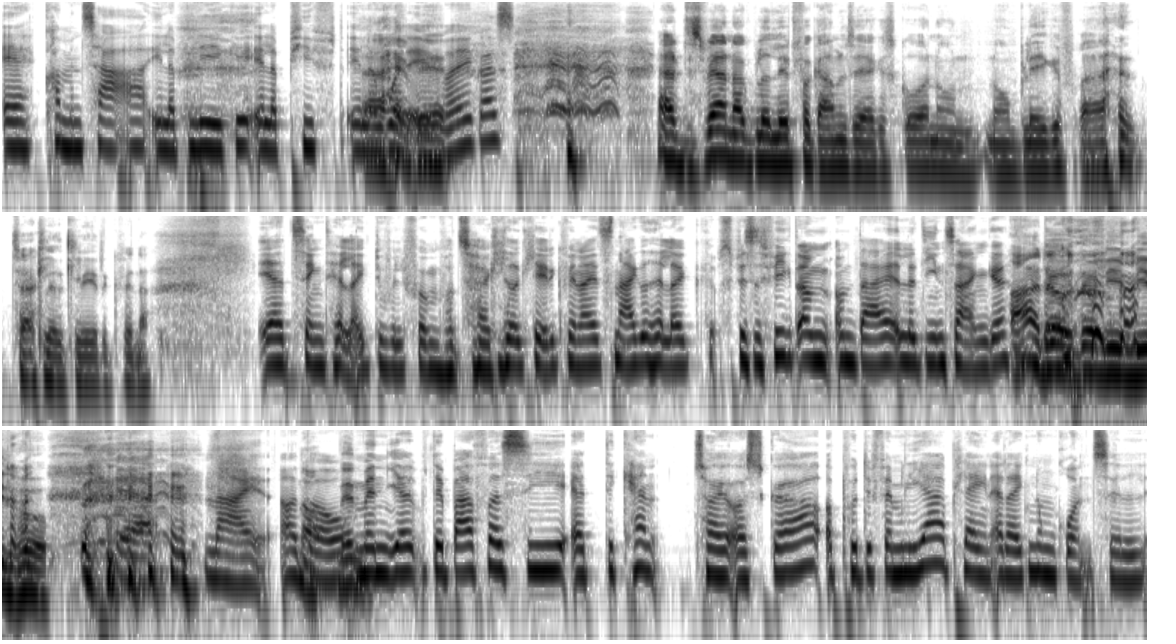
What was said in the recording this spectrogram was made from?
af- kommentarer, eller blikke, eller pift, eller Ja, whatever, det- ikke også? Jeg er desværre nok blevet lidt for gammel til, at jeg kan score nogle, nogle blikke fra tørklæde klædte kvinder. Jeg tænkte heller ikke, du ville få dem på tørklæde klædte kvinder. Jeg snakkede heller ikke specifikt om, om dig eller dine tanker. Nej, det var, det var lige mit håb. ja, nej, og Nå, dog. men- Men, men jeg, det er bare for at sige, at det kan tøj også gøre, og på det familiære plan er der ikke nogen grund til,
